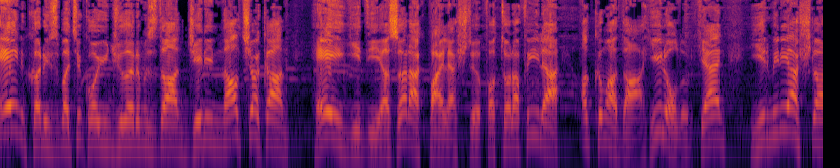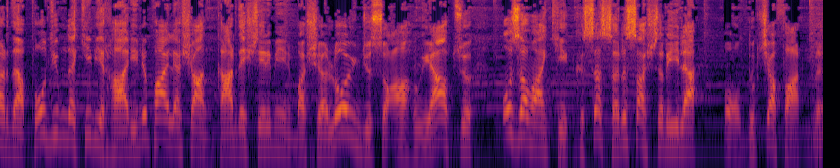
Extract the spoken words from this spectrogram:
En karizmatik oyuncularımızdan Celil Nalçakan Hey Gidi yazarak paylaştığı fotoğrafıyla akıma dahil olurken 20'li yaşlarda podyumdaki bir halini paylaşan kardeşlerimin başarılı oyuncusu Ahu Yatu o zamanki kısa sarı saçlarıyla oldukça farklı.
